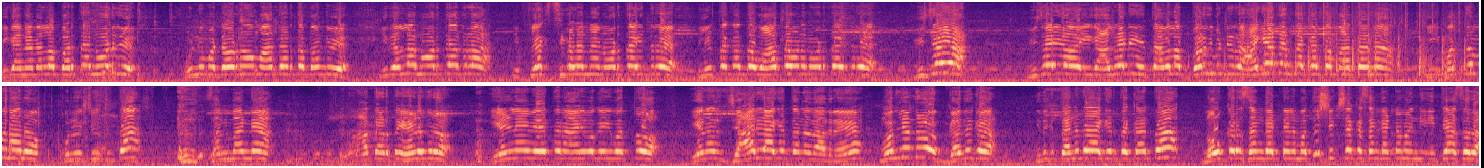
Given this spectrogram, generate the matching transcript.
ಈಗ ನಾವೆಲ್ಲ ಬರ್ತಾ ನೋಡಿದ್ವಿ. ಹುಣ್ಣಿಮಠ ನಾವು ಮಾತಾಡ್ತಾ ಬಂದ್ವಿ. ಇದೆಲ್ಲ ನೋಡ್ತಾ ಇದ್ರ, ಈ ಫ್ಲೆಕ್ಸ್ಗಳನ್ನ ನೋಡ್ತಾ ಇದ್ರೆ, ಇಲ್ಲಿರ್ತಕ್ಕಂಥ ವಾತಾವರಣ ನೋಡ್ತಾ ಇದ್ರೆ, ವಿಜಯ ವಿಜಯ್, ಈಗ ಆಲ್ರೆಡಿ ತಾವೆಲ್ಲ ಬರೆದು ಬಿಟ್ಟಿರೋ ಹಾಗೆ ಅಂತಕ್ಕಂಥ ಮಾತನ್ನ ಈ ಮತ್ತೊಮ್ಮೆ ನಾನು ಪುನಶ್ಚಿಸುತ್ತಾ ಸನ್ಮಾನ್ಯ ಮಾತಾಡ್ತಾ ಹೇಳಿದ್ರು. ಏಳನೇ ವೇತನ ಆಯೋಗ ಇವತ್ತು ಏನಾದ್ರು ಜಾರಿ ಆಗತ್ತೆ ಅನ್ನೋದಾದ್ರೆ ಮೊದಲಿಂದಲೂ ಗದಗ, ಇದಕ್ಕೆ ತನ್ನದೇ ಆಗಿರ್ತಕ್ಕಂಥ ನೌಕರ ಸಂಘಟನೆ ಮತ್ತು ಶಿಕ್ಷಕ ಸಂಘಟನೆ ಇತಿಹಾಸದ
